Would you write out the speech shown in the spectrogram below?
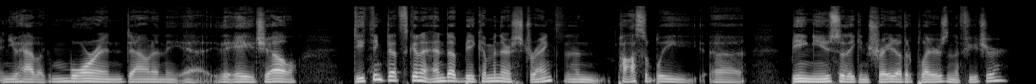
and you have like Morin down in the uh, the AHL. Do you think that's going to end up becoming their strength and possibly uh, being used so they can trade other players in the future?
